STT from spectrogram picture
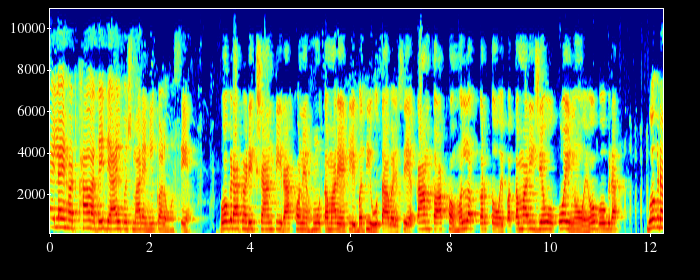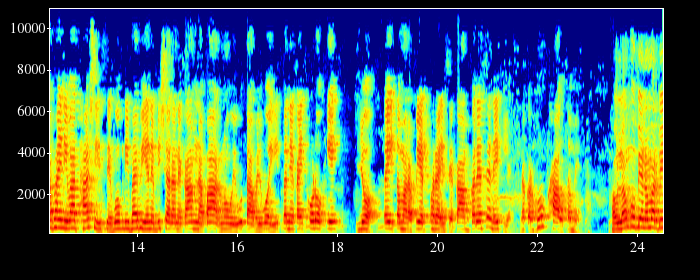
લઈ હટ ખાવા દઈ દે, હાલ પછી મારે નીકળવું છે. ગોગડા ઘડીક શાંતિ રાખો ને હું તમારે એટલી બધી ઉતાવળ છે. કામ તો આખો મલક કરતો હોય, પણ તમારી જેવો કોઈ ન હોય હો ગોગડા ગોગડા ભાઈની વાત હાસી છે. ગોગડી ભાભી એને બિચારાને કામના પાર ન હોય, ઉતાવળ હોય. ઈ તને કઈ થોડો કે, લ્યો, તઈ તમારા પેટ ભરાય છે, કામ કરે છે ને એટલે. નકર હું ખાવ તમે? હવે લંગુ બેન અમાર બે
